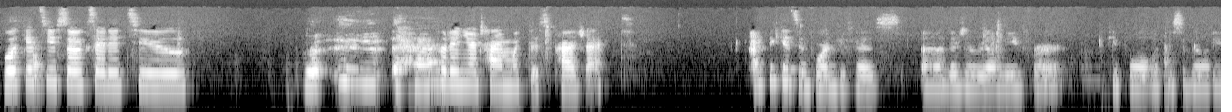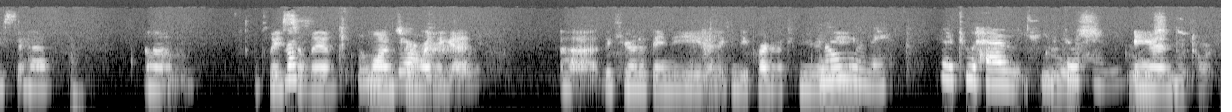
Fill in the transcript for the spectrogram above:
What gets you so excited to put in your time with this project? I think it's important because uh, there's a real need for people with disabilities to have um, a place to live long term where they get uh, the care that they need and they can be part of a community. No, Renee. You're too heavy. You're too heavy. girls, And- no talking.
